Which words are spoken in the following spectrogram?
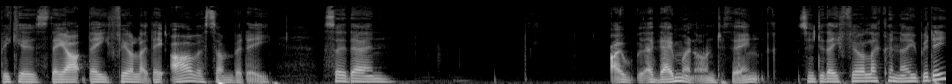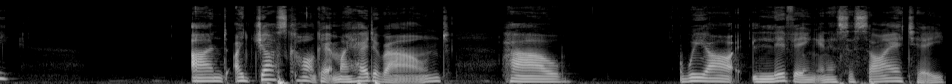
because they are they feel like they are a somebody. So then I, I then went on to think, so do they feel like a nobody? And I just can't get my head around how we are living in a society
